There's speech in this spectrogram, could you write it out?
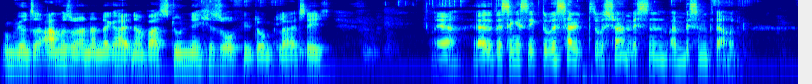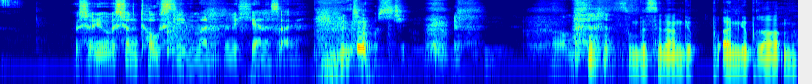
und wir unsere Arme so aneinander gehalten haben, warst du nicht so viel dunkler als ich. Ja, ja, das Ding ist, du bist halt, du bist schon ein bisschen, ein bisschen braun. Du bist schon, du bist schon toasty, wie man, wie ich gerne sage. Ich bin Toast. Um, So ein bisschen ange angebraten.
